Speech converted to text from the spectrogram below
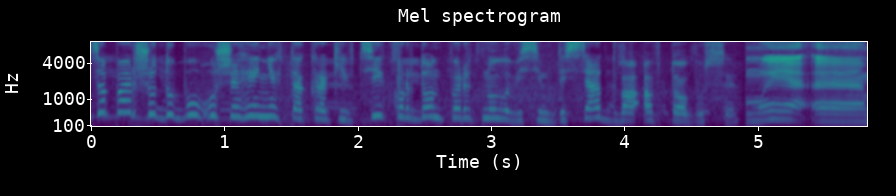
За першу добу у Шегинях та Краківці кордон перетнуло 82 автобуси. Ми е,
